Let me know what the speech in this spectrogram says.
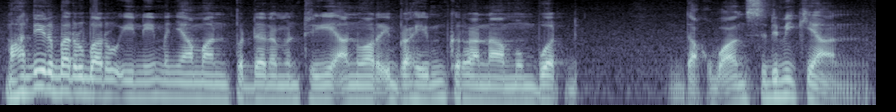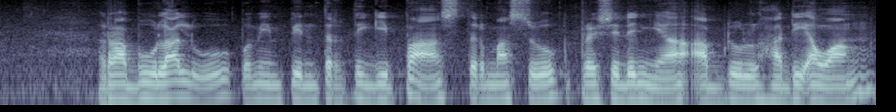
Mahathir baru-baru ini menyaman Perdana Menteri Anwar Ibrahim kerana membuat dakwaan sedemikian. Rabu lalu, pemimpin tertinggi PAS termasuk Presidennya Abdul Hadi Awang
